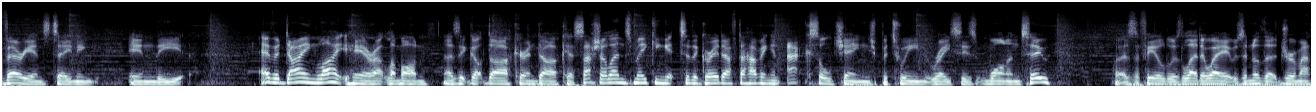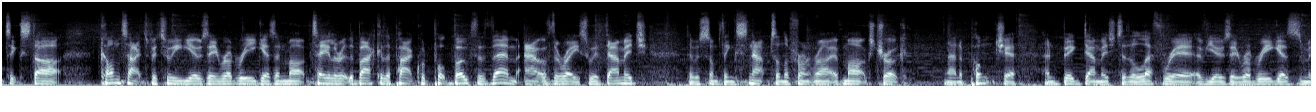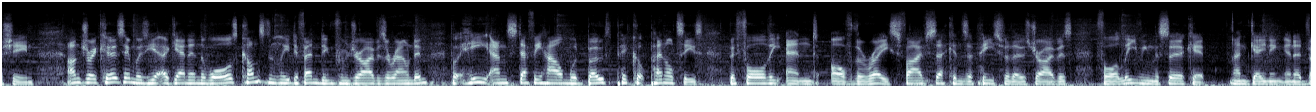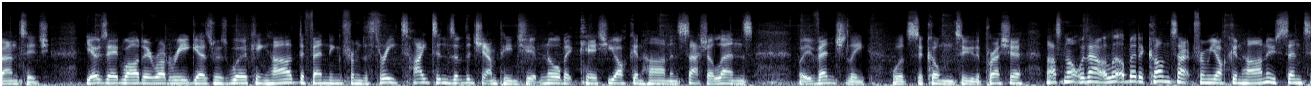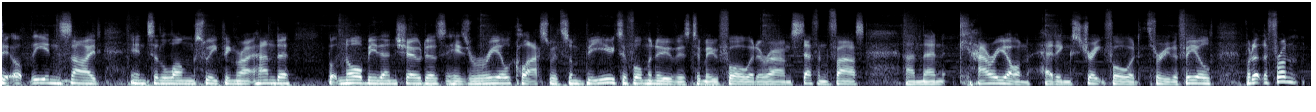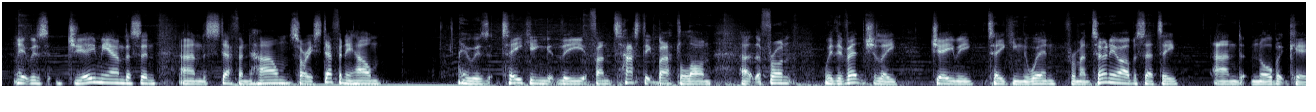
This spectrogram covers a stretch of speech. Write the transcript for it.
very entertaining in the ever dying light here at Le Mans as it got darker and darker. Sascha Lenz making it to the grid after having an axle change between races one and two. But as the field was led away, it was another dramatic start. Contact between Jose Rodrigues and Mark Taylor at the back of the pack would put both of them out of the race with damage. There was something snapped on the front right of Mark's truck and a puncture and big damage to the left rear of Jose Rodrigues's machine. Andre Kursim was yet again in the wars, constantly defending from drivers around him, but he and Steffi Halm would both pick up penalties before the end of the race. Five seconds apiece for those drivers for leaving the circuit and gaining an advantage. Jose Eduardo Rodrigues was working hard, defending from the three titans of the championship, Norbert Kiss, Jochen Hahn and Sascha Lenz, but eventually would succumb to the pressure. That's not without a little bit of contact from Jochen Hahn, who sent it up the inside into the long sweeping right-hander. But Norby then showed us his real class with some beautiful manoeuvres to move forward around Stefan Faas and then carry on heading straight forward through the field. But at the front, it was Jamie Anderson and Stefan Halm, sorry, Stephanie Halm, who was taking the fantastic battle on at the front, with eventually Jamie taking the win from Antonio Albacete and Norbert Kiss.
